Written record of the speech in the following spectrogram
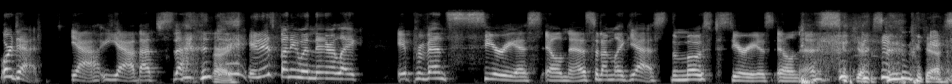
Or dead. Yeah. Yeah. That's that. Sorry. it is funny when they're like, it prevents serious illness. And I'm like, yes, the most serious illness. Yes. Yes.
